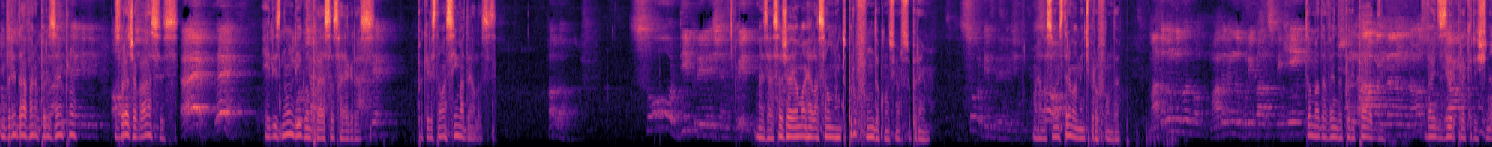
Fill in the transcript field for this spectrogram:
Em Vrindavana, por exemplo, os Vrajavasis, eles não ligam para essas regras, porque eles estão acima delas. Mas essa já é uma relação muito profunda com o Senhor Supremo. Uma relação extremamente profunda. Então Madhavendra Puripad vai dizer para Krishna,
